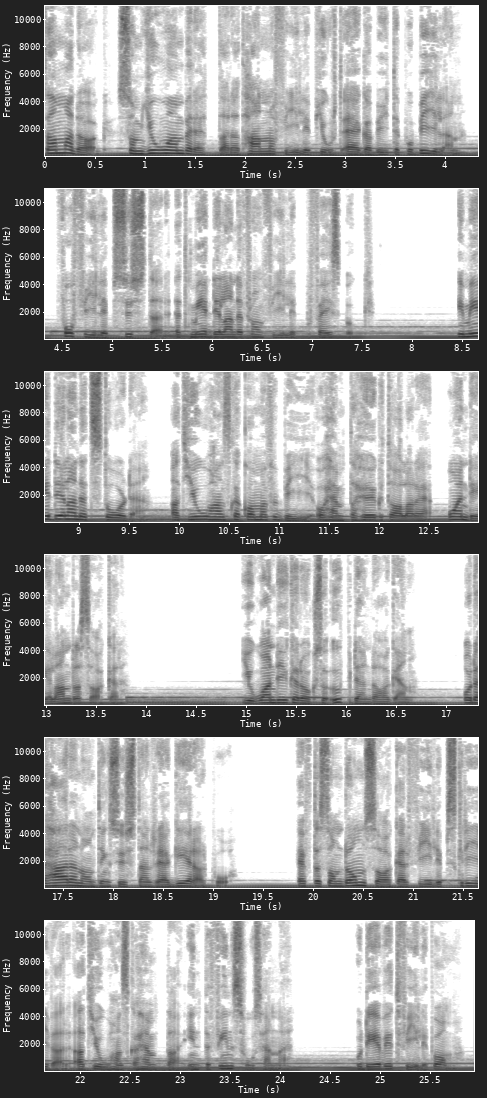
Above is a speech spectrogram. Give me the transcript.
Samma dag som Johan berättar att han och Filip gjort ägarbyte på bilen får Filips syster ett meddelande från Filip på Facebook. I meddelandet står det att Johan ska komma förbi och hämta högtalare och en del andra saker. Johan dyker också upp den dagen och det här är någonting systern reagerar på eftersom de saker Filip skriver att Johan ska hämta inte finns hos henne. Och det vet Filip om.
